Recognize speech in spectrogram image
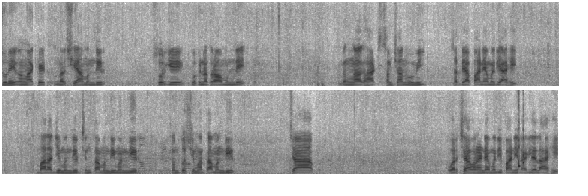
जुने गंगाखेड नरसिंहा मंदिर स्वर्गीय गोपीनाथराव मुंडे गंगाघाट स्मशानभूमी सध्या पाण्यामध्ये आहे. बालाजी मंदिर चिंतामंदी मंदिर संतोषी माता मंदिरच्या वरच्या वरांड्यामध्ये पाणी लागलेलं आहे.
